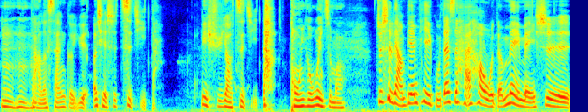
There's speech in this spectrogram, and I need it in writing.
嗯嗯，打了三个月，而且是自己打，必须要自己打，同一个位置吗？就是两边屁股。但是还好，我的妹妹是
